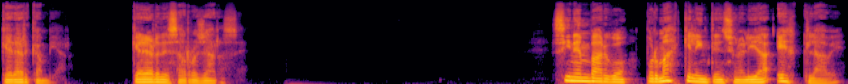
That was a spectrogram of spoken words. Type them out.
Querer cambiar. Querer desarrollarse. Sin embargo, por más que la intencionalidad es clave,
